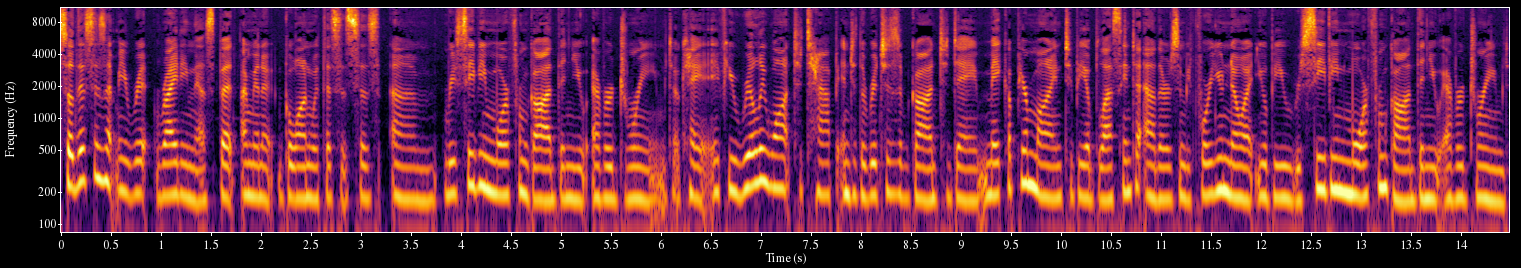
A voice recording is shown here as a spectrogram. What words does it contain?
So this isn't me ri- writing this, but I'm going to go on with this. It says, um, receiving more from God than you ever dreamed. Okay, if you really want to tap into the riches of God today, make up your mind to be a blessing to others, and before you know it, you'll be receiving more from God than you ever dreamed.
